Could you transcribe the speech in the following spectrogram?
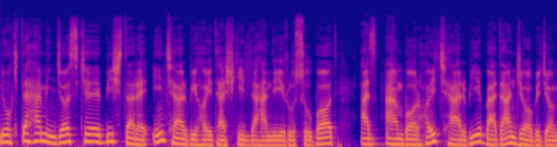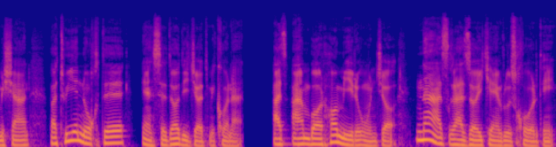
نکته همینجاست که بیشتر این چربی های تشکیل دهنده رسوبات از انبارهای چربی بدن جابجا میشن و توی نقطه انصداد ایجاد می‌کنن از انبارها میره اونجا نه از غذایی که امروز خوردیم.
